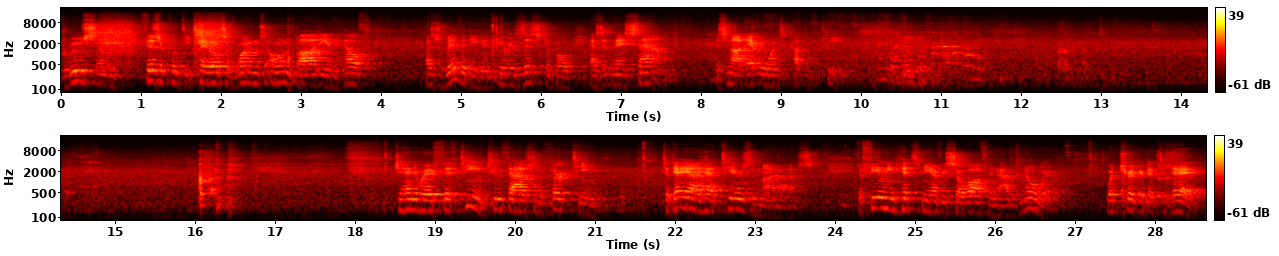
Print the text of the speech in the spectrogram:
gruesome, physical details of one's own body and health, as riveting and irresistible as it may sound, is not everyone's cup of tea. January 15, 2013. Today I had tears in my eyes. The feeling hits me every so often out of nowhere. What triggered it today?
